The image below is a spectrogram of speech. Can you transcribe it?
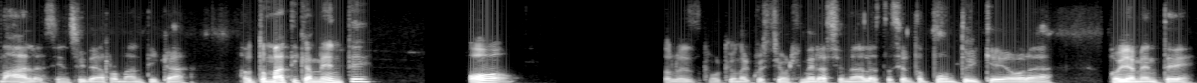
mal así en su idea romántica automáticamente o solo es como que una cuestión generacional hasta cierto punto y que ahora obviamente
